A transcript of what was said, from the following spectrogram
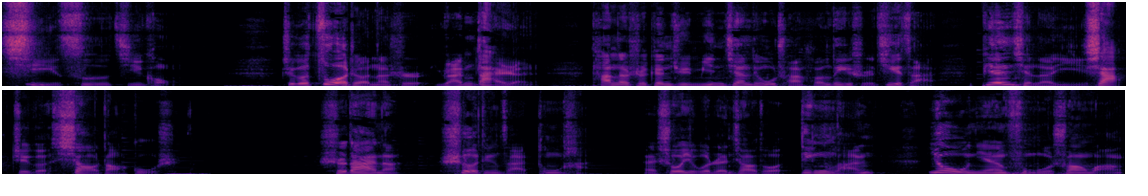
细思极恐。这个作者呢是元代人，他呢是根据民间流传和历史记载编写了以下这个孝道故事。时代呢设定在东汉，哎，说有个人叫做丁兰，幼年父母双亡，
